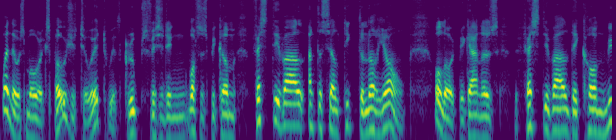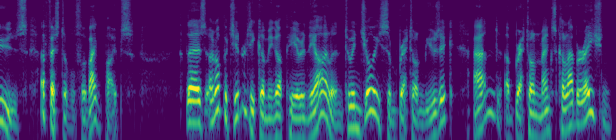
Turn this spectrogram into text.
when there was more exposure to it, with groups visiting what has become Festival Interceltique de Lorient, although it began as the Festival des Cornemuses, a festival for bagpipes. There's an opportunity coming up here in the island to enjoy some Breton music and a Breton Manx collaboration,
